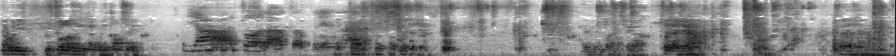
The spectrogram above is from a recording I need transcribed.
要不你你坐到这里来，我就倒水。不要坐到这边来。抱坐坐坐下去。哎，你坐下去啊！坐下去啊！坐下去。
